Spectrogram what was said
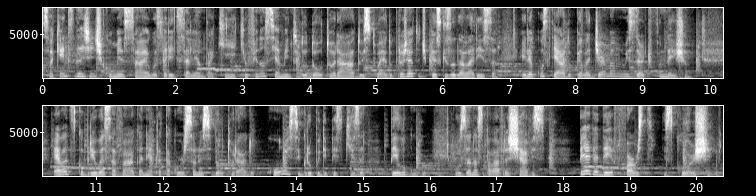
Só que antes da gente começar, eu gostaria de salientar aqui que o financiamento do doutorado, isto é, do projeto de pesquisa da Larissa, ele é custeado pela German Research Foundation. Ela descobriu essa vaga, né, para estar tá cursando esse doutorado com esse grupo de pesquisa pelo Google, usando as palavras-chave PhD Forest Scholarship.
